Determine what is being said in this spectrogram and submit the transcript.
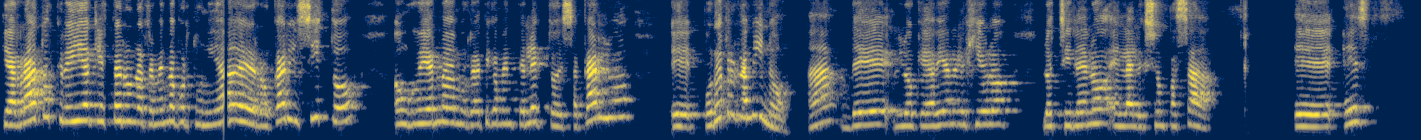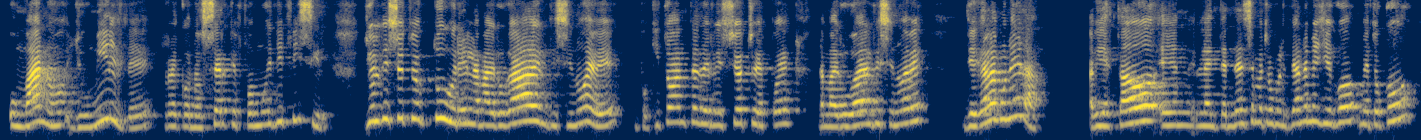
que a ratos creía que esta era una tremenda oportunidad de derrocar, insisto, a un gobierno democráticamente electo, de sacarlo eh, por otro camino ¿ah? de lo que habían elegido los, los chilenos en la elección pasada. Eh, es humano y humilde reconocer que fue muy difícil. Yo el 18 de octubre, en la madrugada del 19, un poquito antes del 18 y después la madrugada del 19, llegué a la moneda. Había estado en la Intendencia Metropolitana y me, llegó, me tocó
